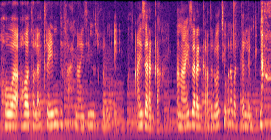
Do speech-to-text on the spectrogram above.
هو هو طالع ترند فإحنا عايزين ندخل. عايزة أرجع. أنا عايزة أرجع دلوقتي وأنا بتكلم كده.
